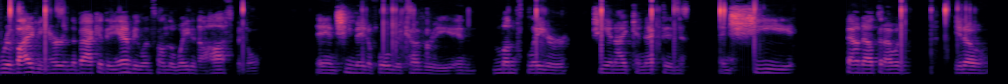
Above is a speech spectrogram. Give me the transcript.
reviving her in the back of the ambulance on the way to the hospital. And she made a full recovery. And months later, she and I connected, and she found out that I was, you know,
